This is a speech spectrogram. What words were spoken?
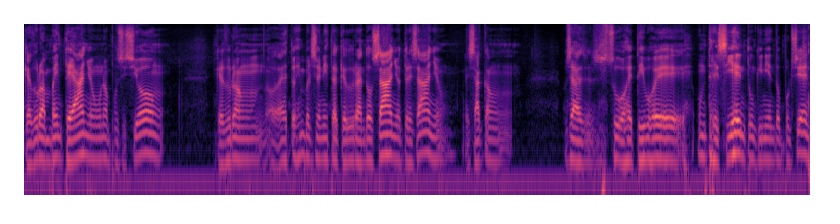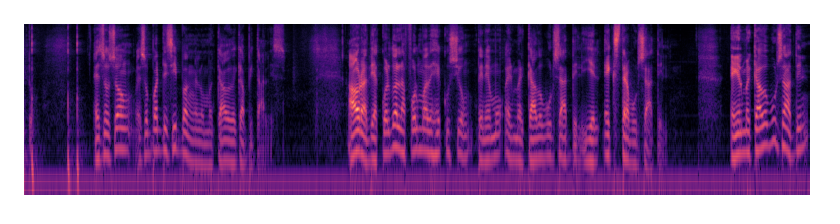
que duran 20 años en una posición, que duran, estos inversionistas que duran dos años, tres años, le sacan, o sea, su objetivo es un 300, un 500%. Esos son, esos participan en los mercados de capitales. Ahora, de acuerdo a la forma de ejecución, tenemos el mercado bursátil y el extra bursátil. En el mercado bursátil,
